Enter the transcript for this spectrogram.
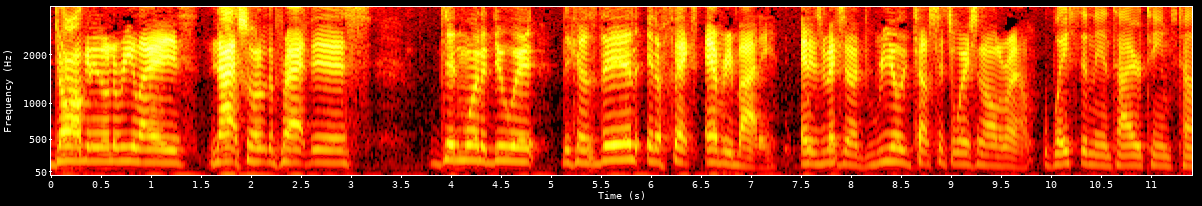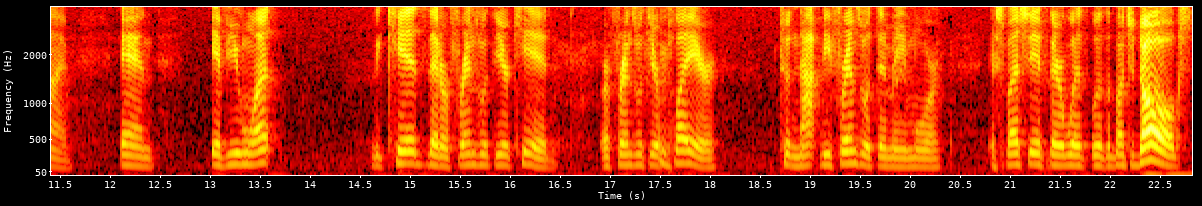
dogging it on the relays, not showing up to practice, didn't want to do it because then it affects everybody and it makes it a really tough situation all around. Wasting the entire team's time. And if you want the kids that are friends with your kid or friends with your hmm. player to not be friends with them anymore, especially if they're with, with a bunch of dogs,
